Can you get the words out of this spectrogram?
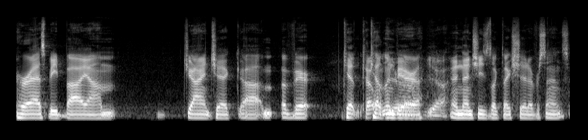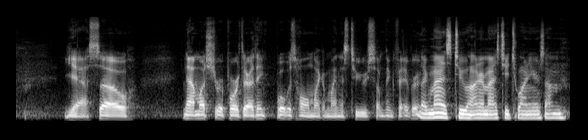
her ass beat by um, giant chick, uh, a Ver- Ket- Ketlin Ketlin Vieira, yeah. and then she's looked like shit ever since. Yeah, so not much to report there. I think what was Holm like a minus two something favorite. Like minus two hundred, minus two twenty or something.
